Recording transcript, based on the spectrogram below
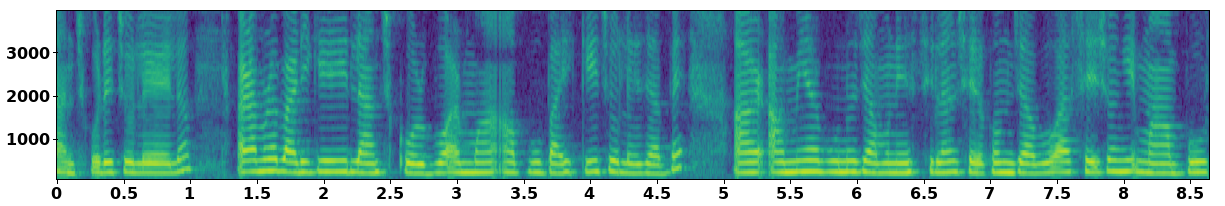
লাঞ্চ করে চলে এলো। আর আমরা বাড়ি গিয়েই লাঞ্চ করব। আর মা, আব্বু বাইকেই চলে যাবে। আর আমি আর বুনু যেমন এসেছিলাম, সেরকম যাব। আর সেই সঙ্গে মা, আব্বুর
